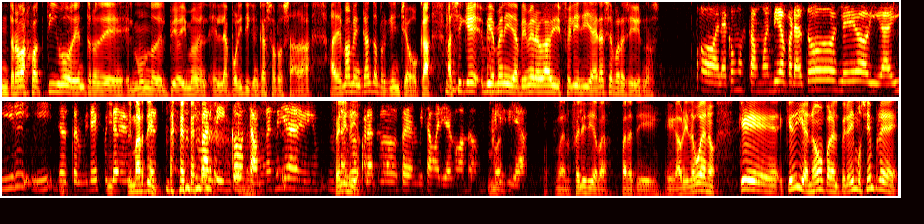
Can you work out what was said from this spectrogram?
un trabajo activo dentro del mundo del periodismo en, la política en caso Rosada. Además me encanta porque hincha boca. Así que bienvenida. Primero Gaby, feliz día. Gracias por recibirnos. Hola, ¿cómo están? Buen día para todos, Leo, Abigail y lo terminé de escuchar. Y, Martín. Y Martín, ¿cómo están? Buen día y feliz día para todos en Villa María. ¿Cómo andan? Feliz día. Bueno, feliz día para, para ti, eh, Gabriela. Bueno, ¿qué, ¿qué, día, ¿no? Para el periodismo siempre,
